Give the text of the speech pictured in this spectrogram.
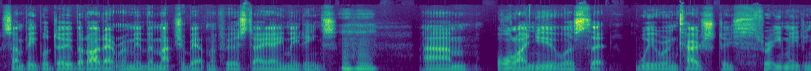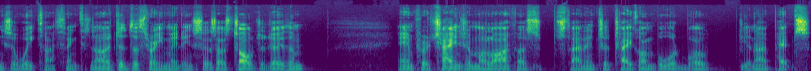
Some people do, but I don't remember much about my first AA meetings. Um, all I knew was that we were encouraged to do three meetings a week. I think, and I did the three meetings because I was told to do them. And for a change in my life, I was starting to take on board. Well, you know, perhaps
